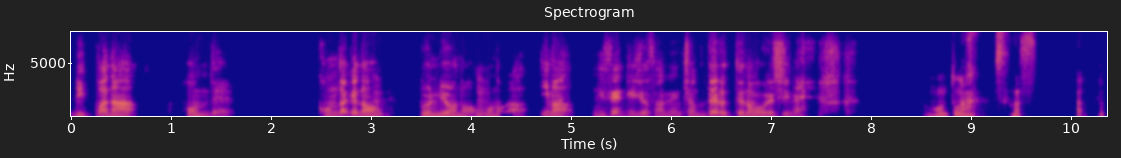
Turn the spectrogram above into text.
立派な本で、こんだけのうん分量のものが、今、2023年ちゃんと出るっていうのも嬉しいね。本当な、そうっす。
